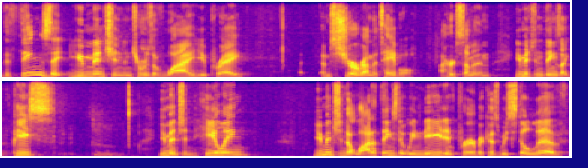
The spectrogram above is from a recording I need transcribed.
The things that you mentioned in terms of why you pray, I'm sure around the table, I heard some of them. You mentioned things like peace, you mentioned healing, you mentioned a lot of things that we need in prayer because we still live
